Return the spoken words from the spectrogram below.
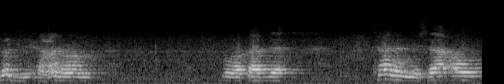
تجزئ عنهم. وقد كان النساء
